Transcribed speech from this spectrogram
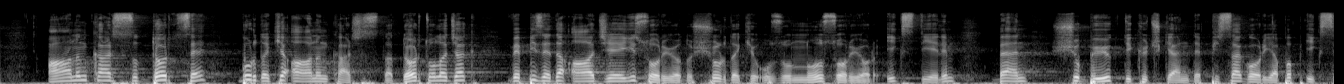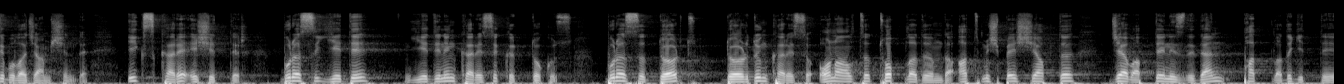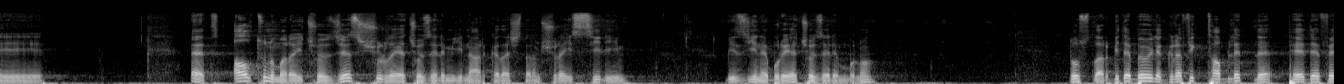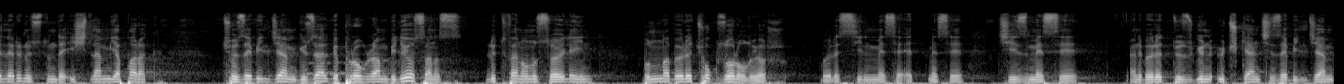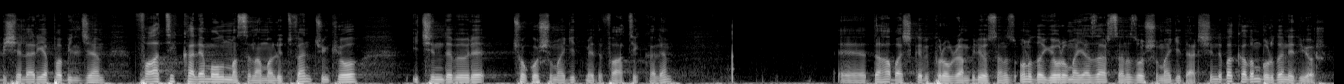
A'nın karşısı 4 ise buradaki A'nın karşısı da 4 olacak ve bize de AC'yi soruyordu. Şuradaki uzunluğu soruyor. X diyelim. Ben şu büyük dik üçgende Pisagor yapıp x'i bulacağım şimdi. x kare eşittir. Burası 7, 7'nin karesi 49. Burası 4, 4'ün karesi 16. Topladığımda 65 yaptı. Cevap Denizli'den patladı gitti. Evet 6 numarayı çözeceğiz. Şuraya çözelim yine arkadaşlarım. Şurayı sileyim. Biz yine buraya çözelim bunu. Dostlar bir de böyle grafik tabletle pdf'lerin üstünde işlem yaparak çözebileceğim güzel bir program biliyorsanız lütfen onu söyleyin. Bununla böyle çok zor oluyor. Böyle silmesi, etmesi, çizmesi. Hani böyle düzgün üçgen çizebileceğim, bir şeyler yapabileceğim. Fatih kalem olmasın ama lütfen. Çünkü o içinde böyle çok hoşuma gitmedi Fatih kalem. Ee, daha başka bir program biliyorsanız onu da yoruma yazarsanız hoşuma gider. Şimdi bakalım burada ne diyor.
